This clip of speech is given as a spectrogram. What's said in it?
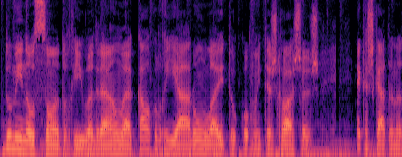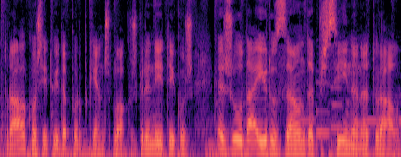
Domina o som do rio Adrão a calcorrear um leito com muitas rochas. A cascata natural, constituída por pequenos blocos graníticos, ajuda à erosão da piscina natural.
